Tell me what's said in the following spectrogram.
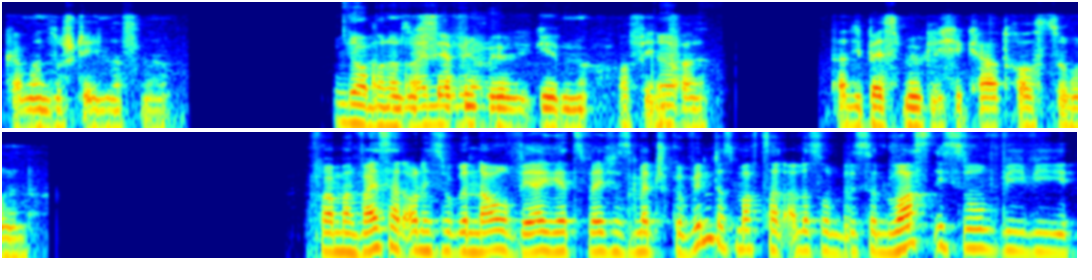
Kann man so stehen lassen, ja. Ja, man hat, hat sich sehr viel Mühe gegeben, auf jeden ja. Fall da die bestmögliche Card rauszuholen. Vor allem, man weiß halt auch nicht so genau, wer jetzt welches Match gewinnt. Das macht halt alles so ein bisschen. Du hast nicht so wie, wie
